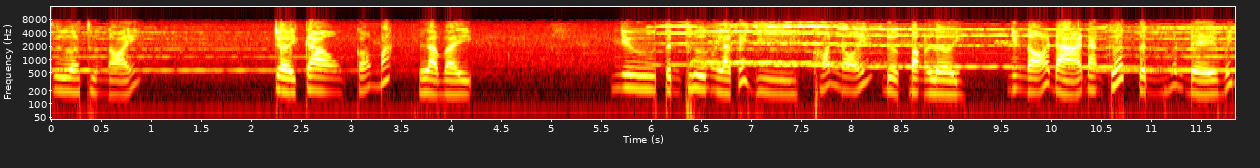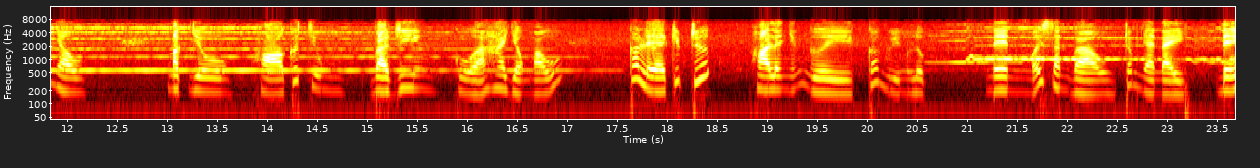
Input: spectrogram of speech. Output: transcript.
xưa thường nói Trời cao có mắt là vậy. Như tình thương là cái gì khó nói được bằng lời, nhưng nó đã đang kết tình huynh đệ với nhau. Mặc dù họ có chung và riêng của hai dòng máu, có lẽ kiếp trước họ là những người có nguyện lực nên mới sanh vào trong nhà này để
